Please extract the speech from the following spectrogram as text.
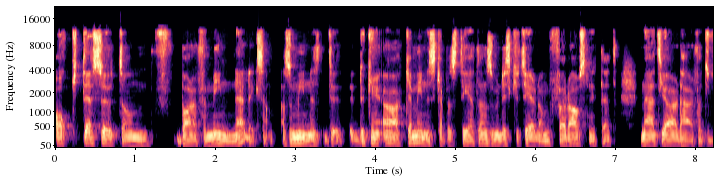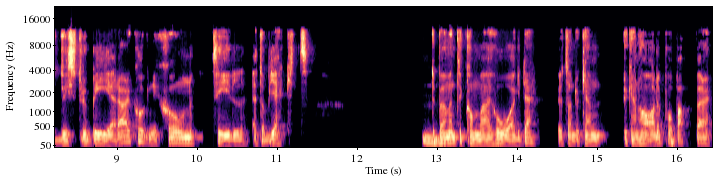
och dessutom bara för minne. Liksom. Alltså minnes, du, du kan ju öka minneskapaciteten som vi diskuterade om i förra avsnittet med att göra det här för att du distribuerar kognition till ett objekt. Du behöver inte komma ihåg det utan du kan, du kan ha det på papper.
